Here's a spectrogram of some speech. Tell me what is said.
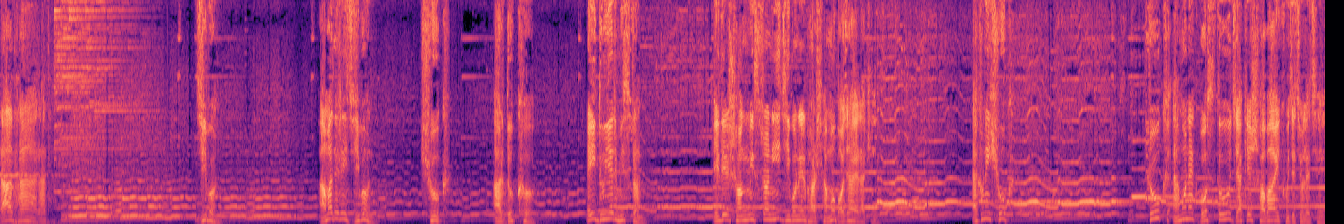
রাধা রাধা। জীবন। আমাদের এই জীবন সুখ আর দুঃখ, এই দুইয়ের মিশ্রণ। এদের সংমিশ্রণই জীবনের ভারসাম্য বজায় রাখে। এখন এই সুখ। সুখ এমন এক বস্তু যাকে সবাই খুঁজে চলেছে।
